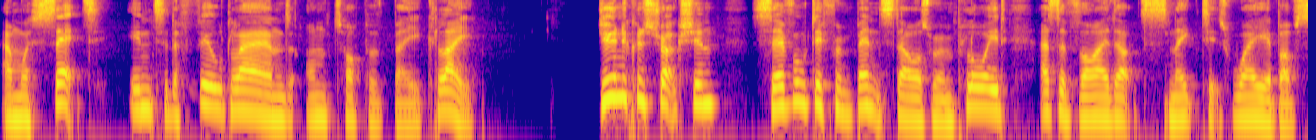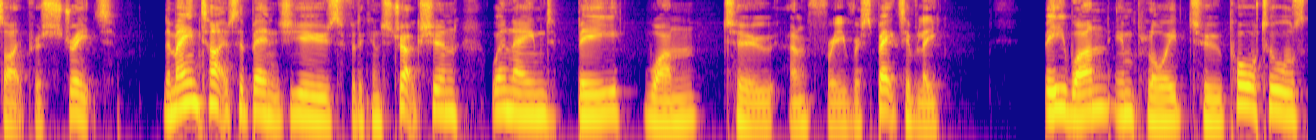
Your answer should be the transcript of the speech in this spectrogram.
and were set into the filled land on top of bay clay. During the construction, several different bent styles were employed as the viaduct snaked its way above Cypress Street. The main types of bents used for the construction were named B, 1, 2, and 3 respectively. B1 employed two portals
